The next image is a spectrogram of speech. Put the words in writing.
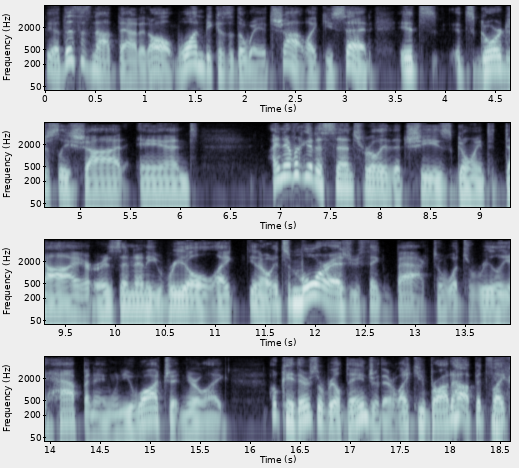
yeah, this is not that at all. One because of the way it's shot, like you said, it's it's gorgeously shot and I never get a sense really that she's going to die or is in any real like, you know, it's more as you think back to what's really happening when you watch it and you're like, okay, there's a real danger there. Like you brought up, it's like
